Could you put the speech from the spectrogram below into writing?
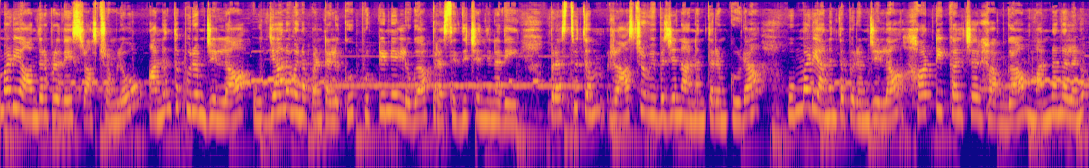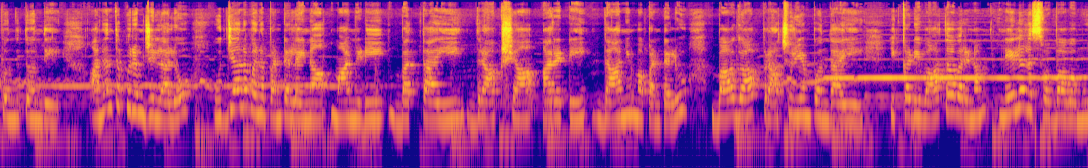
ఉమ్మడి ఆంధ్రప్రదేశ్ రాష్ట్రంలో అనంతపురం జిల్లా ఉద్యానవన పంటలకు పుట్టినిల్లుగా ప్రసిద్ధి చెందినది. ప్రస్తుతం రాష్ట్ర విభజన అనంతరం కూడా ఉమ్మడి అనంతపురం జిల్లా హార్టికల్చర్ హబ్గా మన్ననలను పొందుతోంది. అనంతపురం జిల్లాలో ఉద్యానవన పంటలైన మామిడి బత్తాయి ద్రాక్ష అరటి దానిమ్మ పంటలు బాగా ప్రాచుర్యం పొందాయి. ఇక్కడి వాతావరణం నేలల స్వభావము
